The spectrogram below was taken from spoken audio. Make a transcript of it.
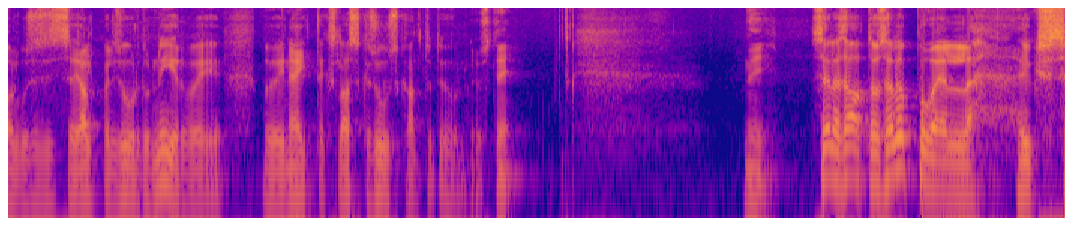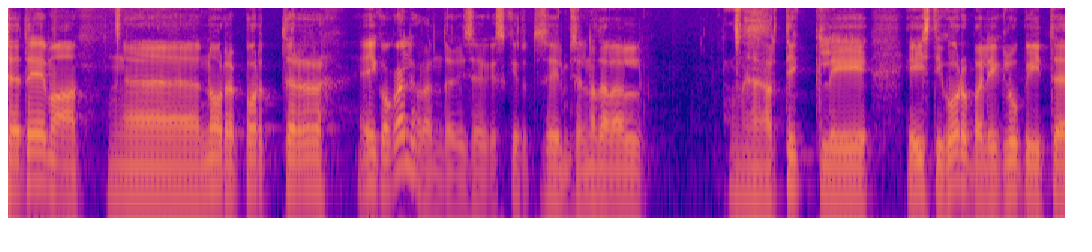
olgu see siis jalgpalli suurturniir või, või näiteks laskesuusk antud juhul. just nii. nii selle saateosa lõppu veel üks teema. noor reporter Eigo Kaljurand oli see, kes kirjutas eelmisel nädalal artikli Eesti korvpalliklubide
